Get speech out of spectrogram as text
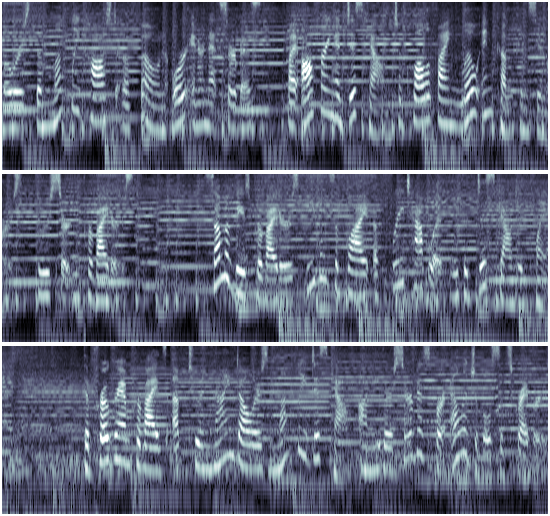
lowers the monthly cost of a phone or internet service by offering a discount to qualifying low-income consumers through certain providers. Some of these providers even supply a free tablet with a discounted plan. The program provides up to a $9 monthly discount on either service for eligible subscribers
